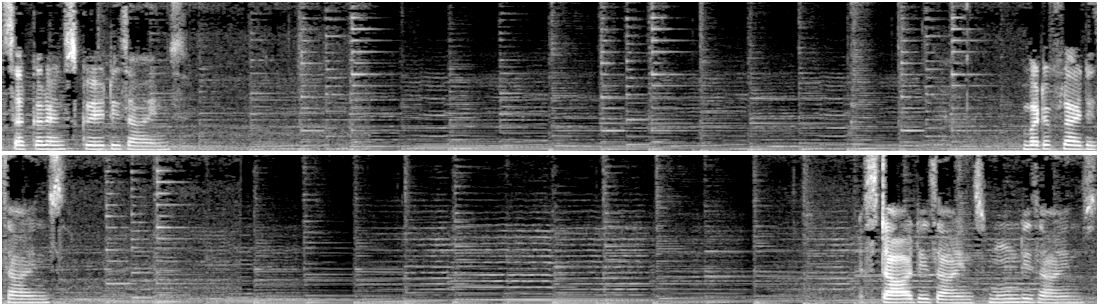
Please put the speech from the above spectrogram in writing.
Circle and square designs butterfly designs. Star designs moon designs.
